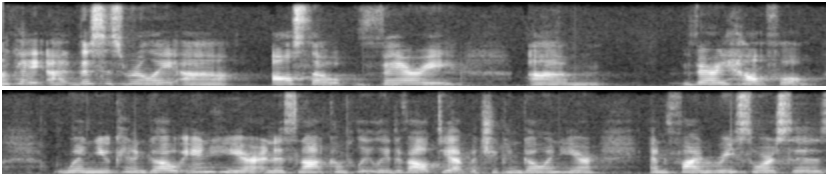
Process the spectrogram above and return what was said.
Okay, uh, this is really uh, also very, um, very helpful when you can go in here, and it's not completely developed yet, but you can go in here and find resources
